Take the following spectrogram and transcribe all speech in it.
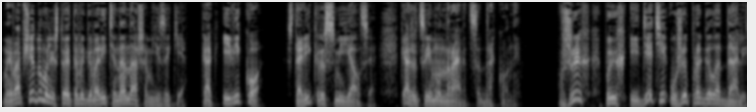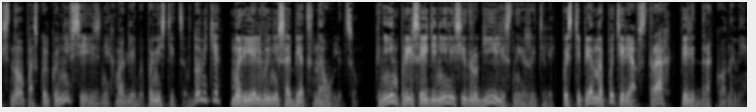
«Мы вообще думали, что это вы говорите на нашем языке как и Вико. Старик рассмеялся. Кажется, ему нравятся драконы. Вжих, Пых и дети уже проголодались, но поскольку не все из них могли бы поместиться в домике, Мариэль вынес обед на улицу. К ним присоединились и другие лесные жители, постепенно потеряв страх перед драконами.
